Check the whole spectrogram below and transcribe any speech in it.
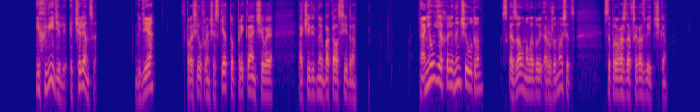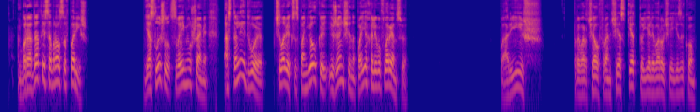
— Их видели, Эчеленца. — Где? — спросил Франческетто, приканчивая очередной бокал сидра. — Они уехали нынче утром, — сказал молодой оруженосец, сопровождавший разведчика. Бородатый собрался в Париж. Я слышал своими ушами. Остальные двое, человек с испаньолкой и женщина, поехали во Флоренцию. «Париж!» — проворчал Франческетто, еле ворочая языком.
